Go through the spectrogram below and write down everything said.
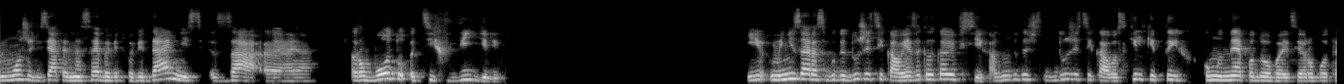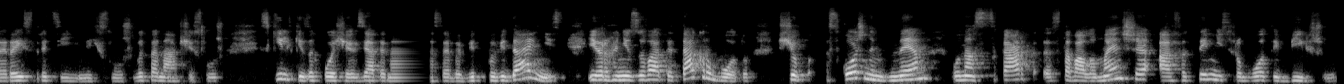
можуть взяти на себе відповідальність за е, роботу цих відділів. І мені зараз буде дуже цікаво, я закликаю всіх, але мені буде дуже цікаво, скільки тих, кому не подобається робота реєстраційних служб, виконавчих служб, скільки захоче взяти на себе відповідальність і організувати так роботу, щоб з кожним днем у нас скарг е, ставало менше, а ефективність роботи більшою.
